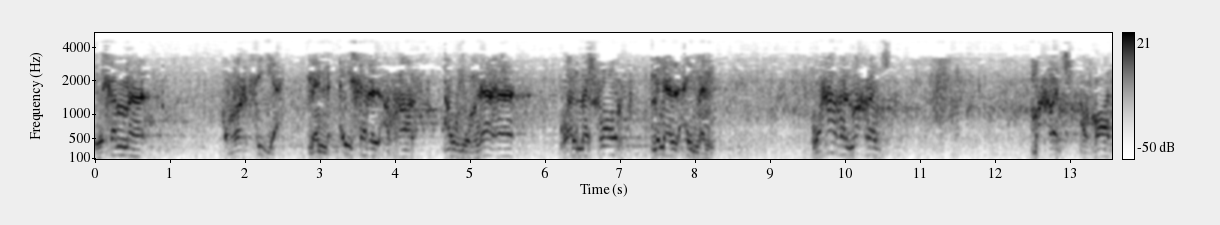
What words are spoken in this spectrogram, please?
يسمى ظرفية من أيسر الاضراس أو يمناها والمشهور من الأيمن. وهذا المخرج مخرج الضاد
